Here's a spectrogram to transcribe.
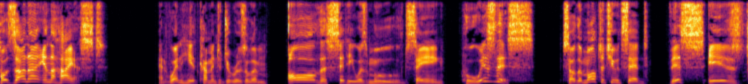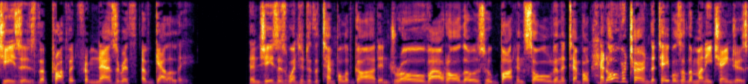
Hosanna in the highest! And when he had come into Jerusalem, all the city was moved, saying, Who is this? So the multitude said, This is Jesus, the prophet from Nazareth of Galilee. Then Jesus went into the temple of God and drove out all those who bought and sold in the temple, and overturned the tables of the money changers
